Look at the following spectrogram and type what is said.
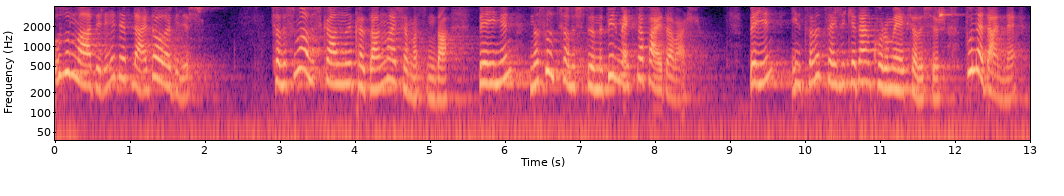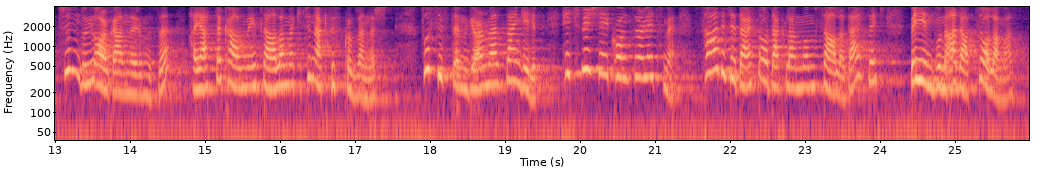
uzun vadeli hedefler de olabilir. Çalışma alışkanlığı kazanma aşamasında beynin nasıl çalıştığını bilmekte fayda var. Beyin insanı tehlikeden korumaya çalışır. Bu nedenle tüm duyu organlarımızı hayatta kalmayı sağlamak için aktif kullanır. Bu sistemi görmezden gelip hiçbir şeyi kontrol etme, sadece derse odaklanmamı sağla dersek beyin buna adapte olamaz.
